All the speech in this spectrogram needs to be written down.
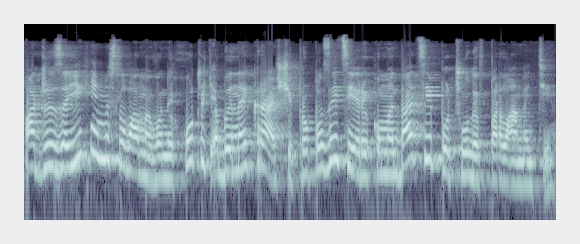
Адже за їхніми словами вони хочуть, аби найкращі пропозиції і рекомендації почули в парламенті.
